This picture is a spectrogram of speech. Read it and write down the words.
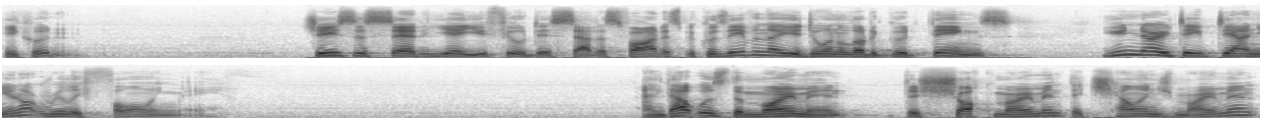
He couldn't. Jesus said, Yeah, you feel dissatisfied. It's because even though you're doing a lot of good things, you know deep down you're not really following me. And that was the moment, the shock moment, the challenge moment,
